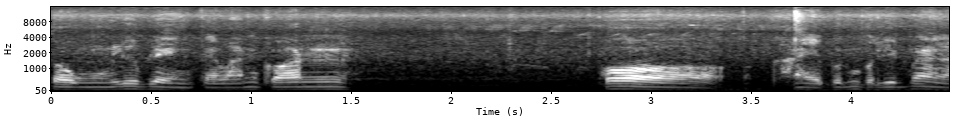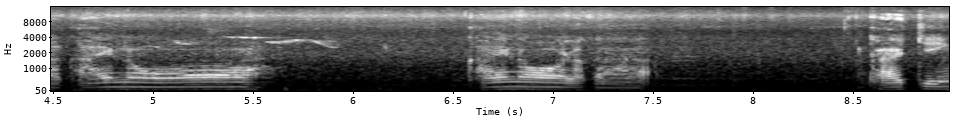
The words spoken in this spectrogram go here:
ตรงรีบเร่งแต่วันก่อนพ่อให้ผลผลิตมากขายนอขายนอแล้วก็ขายจริง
